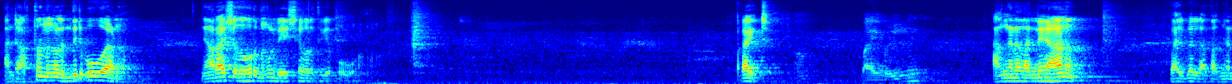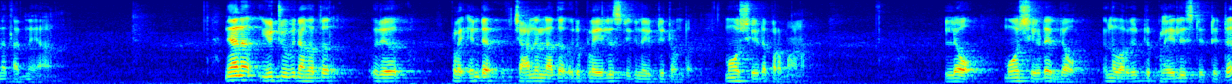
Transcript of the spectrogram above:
അതിന്റെ അർത്ഥം നിങ്ങൾ എന്തിന് പോവുകയാണ്? ഞായറാഴ്ച തോറും നിങ്ങൾ വേശ്യാവൃത്തിക്ക് പോവുകയാണ്. റൈറ്റ് ബൈബിളിൽ അങ്ങനെ തന്നെയാണ്. ബൈബിൾ അതങ്ങനെ തന്നെയാണ്. ഞാൻ യൂട്യൂബിനകത്ത് ഒരു പ്ലേ എന്റെ ചാനലിനകത്ത് ഒരു പ്ലേലിസ്റ്റ് ഇങ്ങനെ ഇട്ടിട്ടുണ്ട്. മോശയുടെ പ്രമാണം. ലോ മോശയുടെ ലോ എന്ന് പറഞ്ഞിട്ട് പ്ലേലിസ്റ്റ് ഇട്ടിട്ട്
